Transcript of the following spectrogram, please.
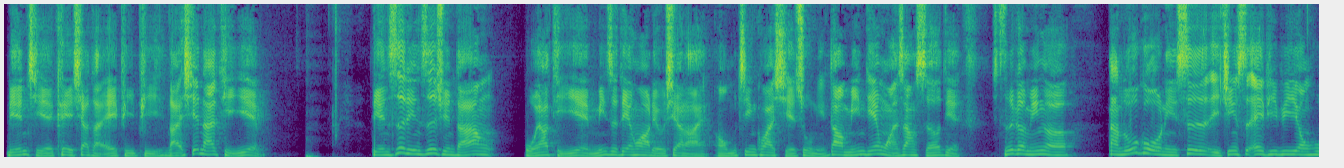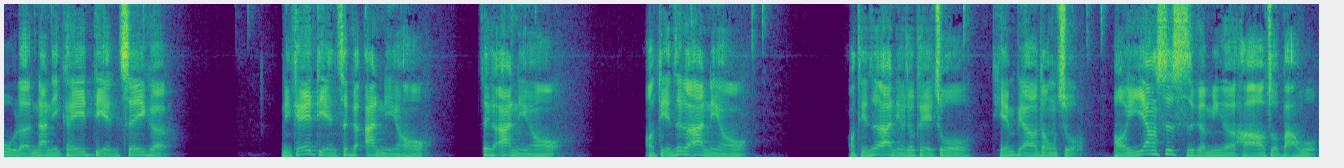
连接，可以下载 APP 来先来体验。点智霖咨询答案。我要体验，名字电话留下来，我们尽快协助你。到明天晚上十二点，十个名额。那如果你是已经是 APP 用户了，那你可以点这个，你可以点这个按钮，这个按钮，哦，点这个按钮，哦，点这个按钮就可以做填表的动作，哦，一样是十个名额，好好做把握。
